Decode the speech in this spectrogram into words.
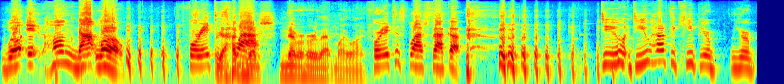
Well, it hung that low for it to Yeah, splash. never, never heard of that in my life. For it to splash back up. do you do you have to keep your your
